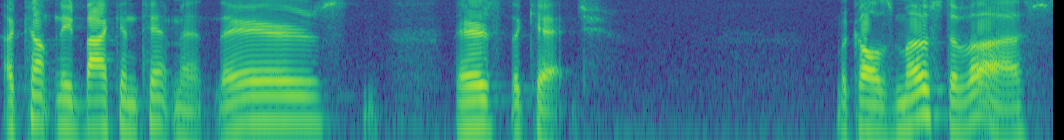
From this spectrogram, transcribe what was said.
accompanied by contentment, there's, there's the catch. Because most of us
